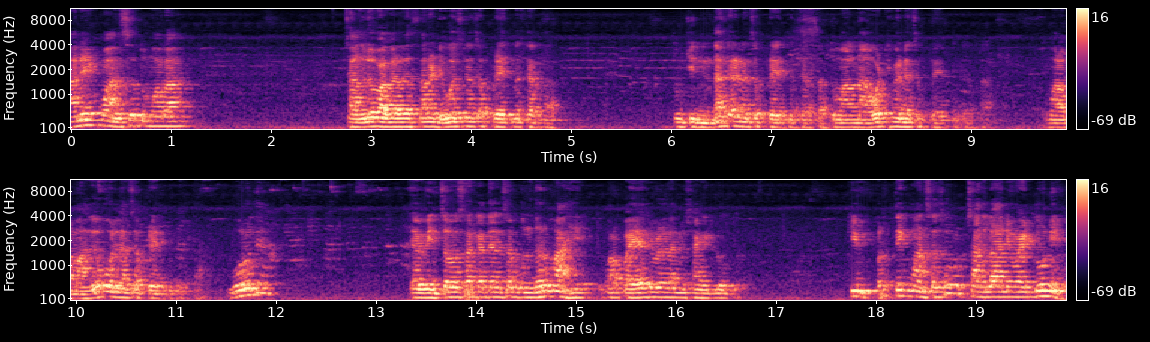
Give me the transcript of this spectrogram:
अनेक माणसं तुम्हाला चांगलं वागायला असताना डिवचण्याचा प्रयत्न करतात. तुमची निंदा करण्याचा प्रयत्न करतात तुम्हाला नावं ठेवण्याचा प्रयत्न करतात तुम्हाला मागे बोलण्याचा प्रयत्न करतात बोलू द्या. त्या विंचवसारखा त्यांचा गुणधर्म आहे. तुम्हाला पहिल्याच वेळेला मी सांगितलं होतं की प्रत्येक माणसाचं चांगलं आणि वाईट दोन्ही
